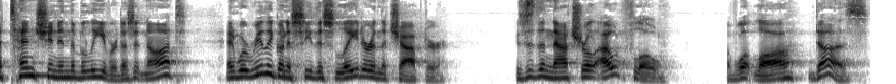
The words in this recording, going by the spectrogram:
a tension in the believer, does it not? And we're really going to see this later in the chapter. This is the natural outflow of what law does.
